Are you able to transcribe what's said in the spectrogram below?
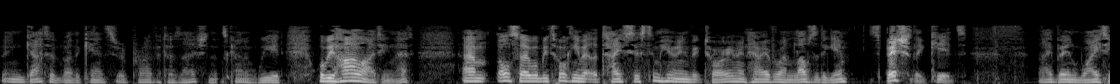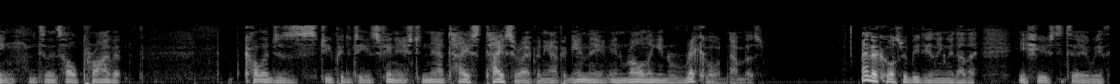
Being gutted by the cancer of privatisation. It's kind of weird. We'll be highlighting that. Um, also, we'll be talking about the TAFE system here in Victoria and how everyone loves it again, especially kids. They've been waiting until this whole private colleges stupidity is finished, and now TAFEs, TAFEs are opening up again. They're enrolling in record numbers. And of course, we'll be dealing with other issues to do with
